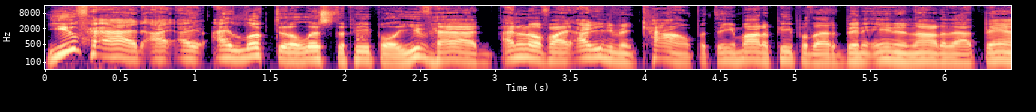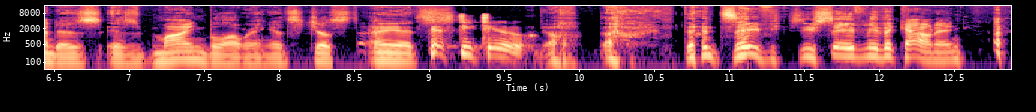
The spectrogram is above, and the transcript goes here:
you've had I, I I looked at a list of people you've had. I don't know if I I didn't even count, but the amount of people that have been in and out of that band is is mind blowing. It's just I mean it's Fifty-two. oh, then save you save me the counting.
